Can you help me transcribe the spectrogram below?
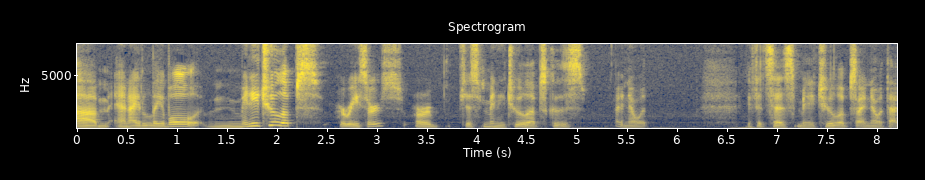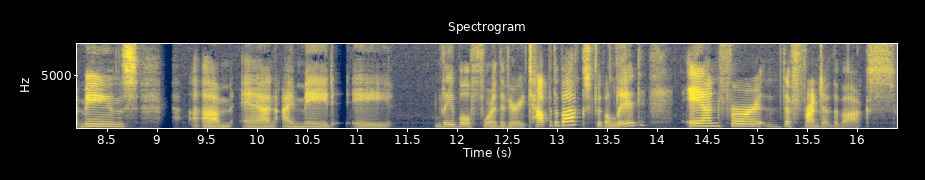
Um, and I label mini tulips erasers or just mini tulips because I know what, if it says mini tulips, I know what that means. Um, and I made a label for the very top of the box, for the lid, and for the front of the box.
